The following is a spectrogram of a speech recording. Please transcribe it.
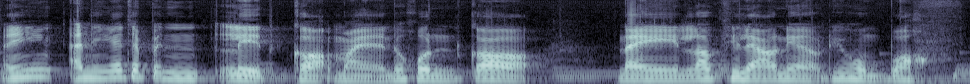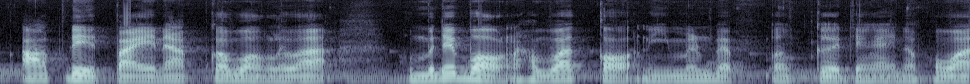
อันนี้อันนี้ก็จะเป็นเลดเกาะใหม่นะทุกคนก็ในรอบที่แล้วเนี่ยที่ผมบอกอัปเดตไปนะครับ ก็บอกเลยว่า ผมไม่ได้บอกนะครับว่าเกาะนี้มันแบบเเกิดยังไงนะเพราะว่า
